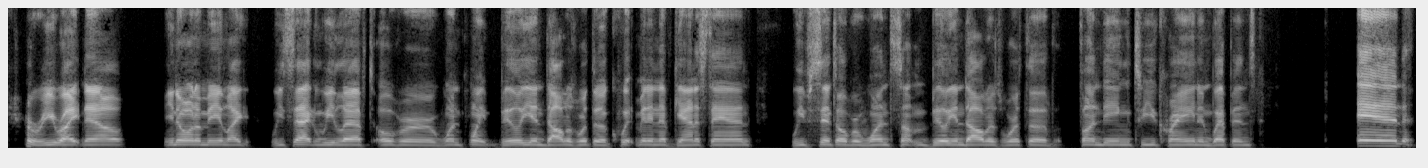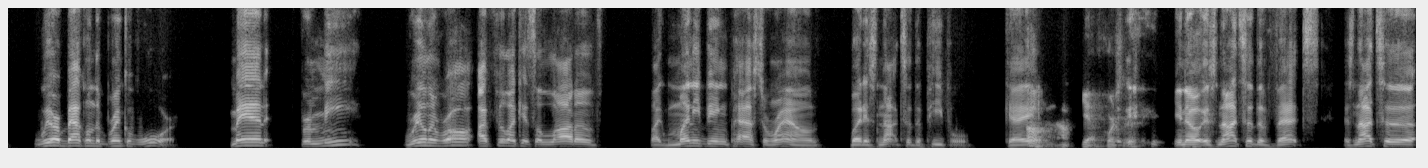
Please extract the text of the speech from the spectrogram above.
Three right now. You know what I mean? Like we sat and we left over one point billion dollars worth of equipment in Afghanistan. We've sent over one something billion dollars worth of funding to Ukraine and weapons. And we are back on the brink of war. Man, for me, real and raw, I feel like it's a lot of like money being passed around, but it's not to the people. Okay. Oh, yeah, of course. you know, it's not to the vets. It's not to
